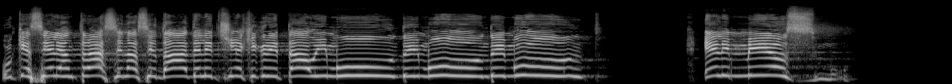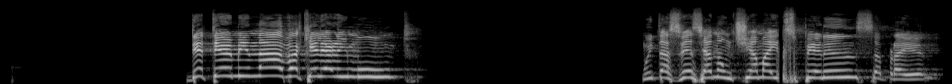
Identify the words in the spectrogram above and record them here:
Porque se ele entrasse na cidade, ele tinha que gritar: o imundo, imundo. Ele mesmo determinava que ele era imundo. Muitas vezes já não tinha mais esperança para ele.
